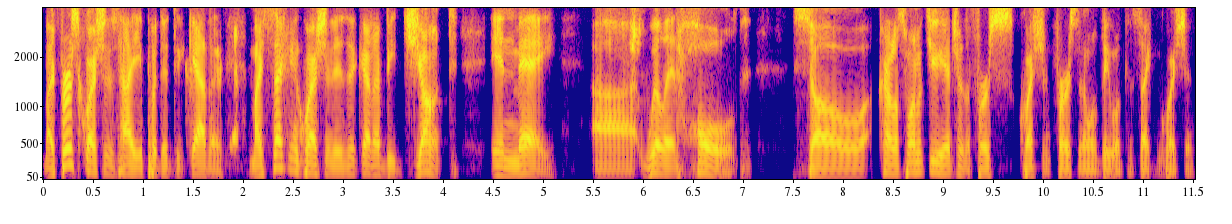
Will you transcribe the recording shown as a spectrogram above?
my first question is how you put it together. My second question is it going to be junked in May? Uh, will it hold? So, Carlos, why don't you answer the first question first, and then we'll deal with the second question.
